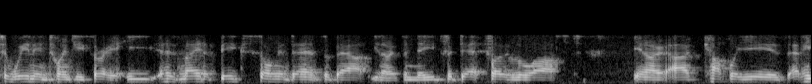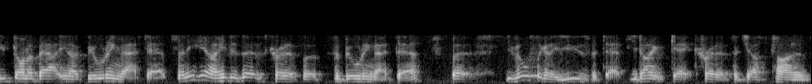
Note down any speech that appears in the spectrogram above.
to win in 23. He has made a big song and dance about, you know, the need for depth over the last, you know, a couple of years, and he's gone about, you know, building that depth, and he, you know, he deserves credit for, for building that depth. But you've also got to use the depth. You don't get credit for just kind of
